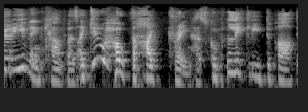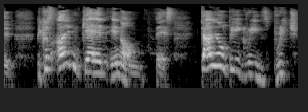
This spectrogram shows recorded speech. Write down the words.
Good evening, campers. I do hope the hype train has completely departed because I'm getting in on this. Daniel B. Greene's Breach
